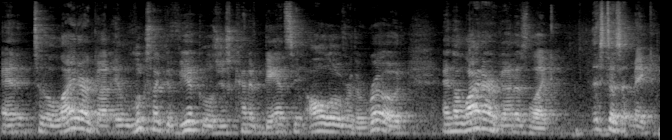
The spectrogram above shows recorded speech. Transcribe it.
And to the LiDAR gun, it looks like the vehicle is just kind of dancing all over the road, and the LiDAR gun is like, this doesn't make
